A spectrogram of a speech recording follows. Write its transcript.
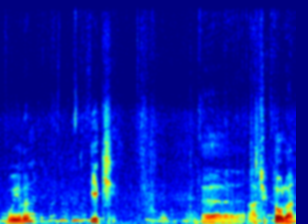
Bu yılın ilk e, açıkta olan,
